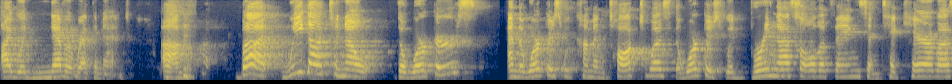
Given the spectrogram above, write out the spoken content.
I would never recommend. Um, but we got to know the workers, and the workers would come and talk to us. The workers would bring us all the things and take care of us.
